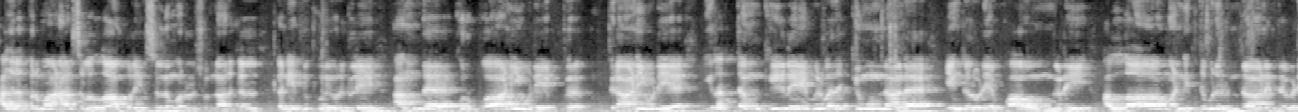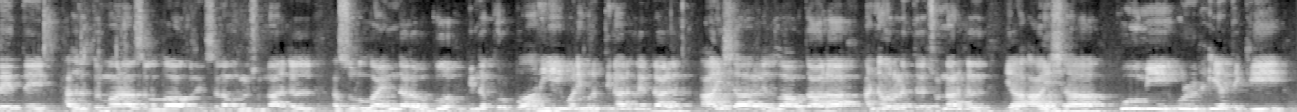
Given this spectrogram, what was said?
ஹஜரத் பெருமானார் ஸல்லல்லாஹு அலைஹி அவர்கள் சொன்னார்கள். கண்ணியத்துக்குரியவர்களே அந்த குர்பானியுடைய திராணியுடைய இரத்தம் கீழே விழுவதற்கு முன்னால எங்களுடைய பாவங்களை அல்லாஹ் மன்னித்து விடுகின்றான் என்ற விடயத்தை ஹஜரத் பெருமானார் ஸல்லல்லாஹு அலைஹி அவர்கள் சொன்னார்கள். ரசூலுல்லா எந்த அளவுக்கு இந்த குர்பானியை வலியுறுத்தினார்கள் என்றால் ஆயிஷா அலில்லா தாலா அன்னவர்களிடத்தில் சொன்னார்கள் யா ஆயிஷா கூமி உல்ஹியத்திக்கு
